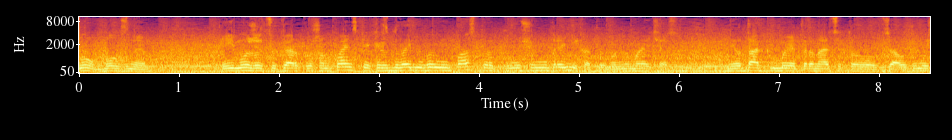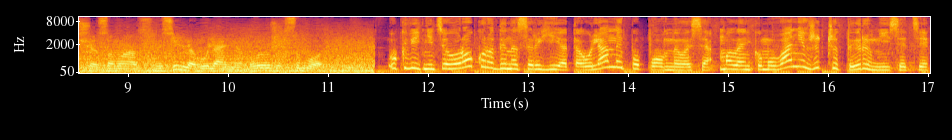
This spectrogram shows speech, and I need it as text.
Ну, Бог з ним. І може цукерку шампанське, я кажу, давай мій паспорт, тому що мені треба їхати, в мене немає часу. І отак ми 13-го взяли, тому що сама весілля, гуляння були вже в суботу. У квітні цього року родина Сергія та Уляни поповнилася. Маленькому Вані вже 4 місяці.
